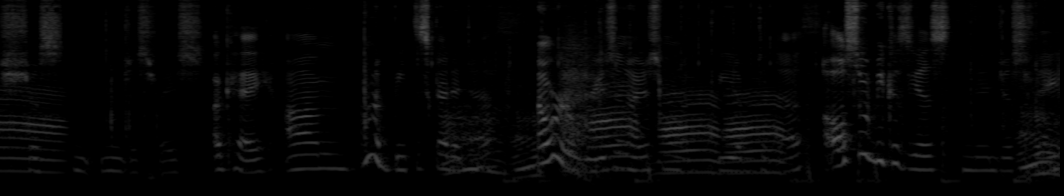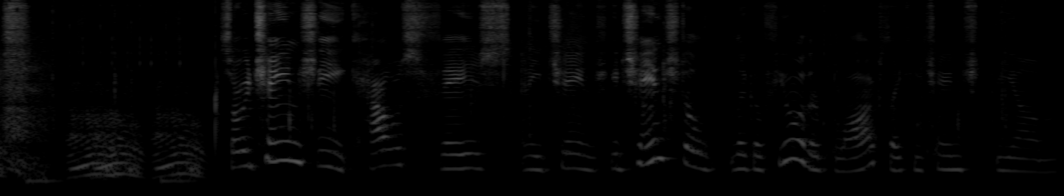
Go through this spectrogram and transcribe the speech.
it's just Ninja's face. Okay. Um, I'm gonna beat this guy to death. No real reason. I just want to beat him to death. Also because he has Ninja's face. So he changed the cow's face, and he changed he changed a, like a few other blocks. Like he changed the um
